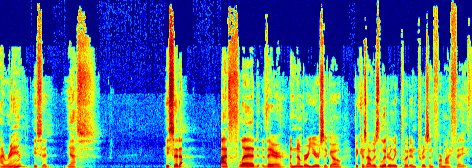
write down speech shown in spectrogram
Iran? He said, Yes. He said, I fled there a number of years ago because I was literally put in prison for my faith.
